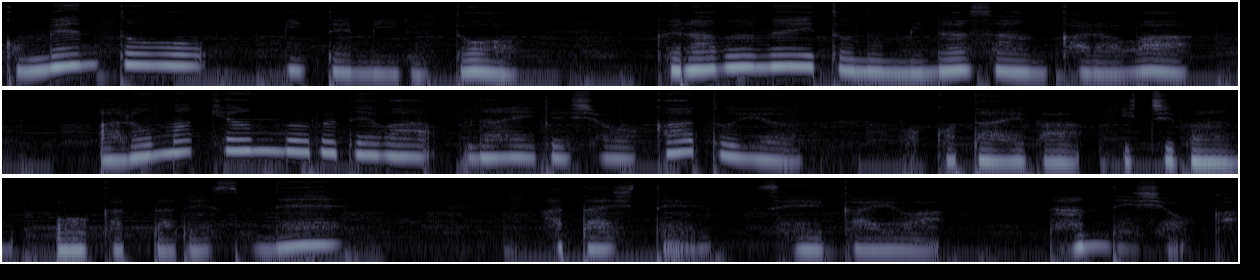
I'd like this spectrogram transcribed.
コメントを見てみるとクラブメイトの皆さんからはアロマキャンドルではないでしょうかというお答えが一番多かったですね。果たして正解は何でしょうか？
